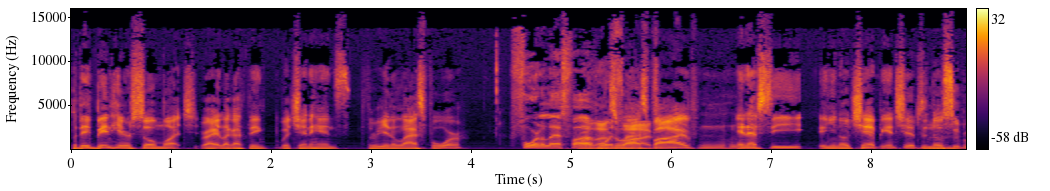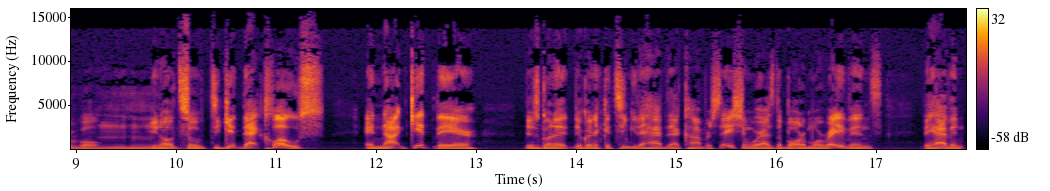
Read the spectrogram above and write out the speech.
but they've been here so much, right? Like I think with Shanahan's three of the last four, Four of the last five. Four four of the last five. Mm-hmm. 5 NFC you know championships and no mm-hmm. Super Bowl. You know, so to get that close and not get there, there's gonna they're gonna continue to have that conversation. Whereas the Baltimore Ravens, they haven't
